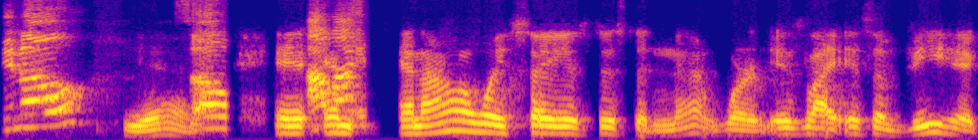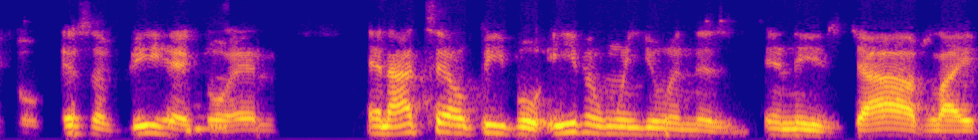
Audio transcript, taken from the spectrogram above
You know. Yeah. So and I like- and, and, I always say it's just a network. It's like it's a vehicle. It's a vehicle, mm-hmm. and and I tell people even when you're in this in these jobs, like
